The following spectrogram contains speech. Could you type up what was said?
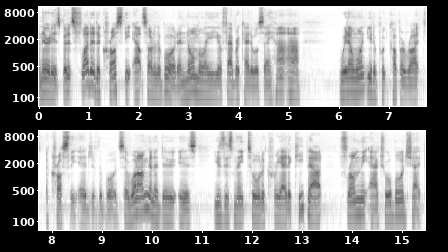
And there it is. But it's flooded across the outside of the board. And normally your fabricator will say, ha ha, we don't want you to put copper right across the edge of the board. So what I'm going to do is use this neat tool to create a keep out from the actual board shape.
